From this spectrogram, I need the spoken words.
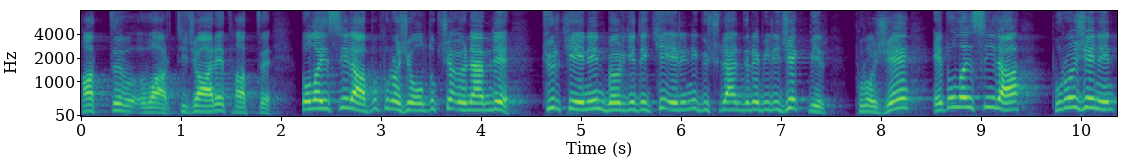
hattı var, ticaret hattı. Dolayısıyla bu proje oldukça önemli. Türkiye'nin bölgedeki elini güçlendirebilecek bir proje. E dolayısıyla projenin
